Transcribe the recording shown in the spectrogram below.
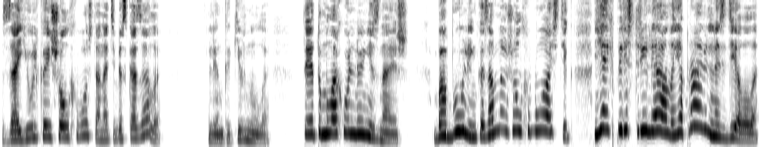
«За Юлькой шел хвост, она тебе сказала?» Ленка кивнула. «Ты эту малохольную не знаешь. «Бабуленька, за мной шел хвостик! Я их перестреляла, я правильно сделала!»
